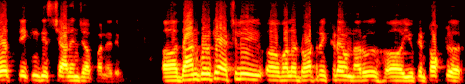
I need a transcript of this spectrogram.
worth taking this challenge up అనేది. దాని కొరకే యాక్చువల్లీ వాళ్ళ డాటర్ ఇక్కడే ఉన్నారు. You can talk to her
